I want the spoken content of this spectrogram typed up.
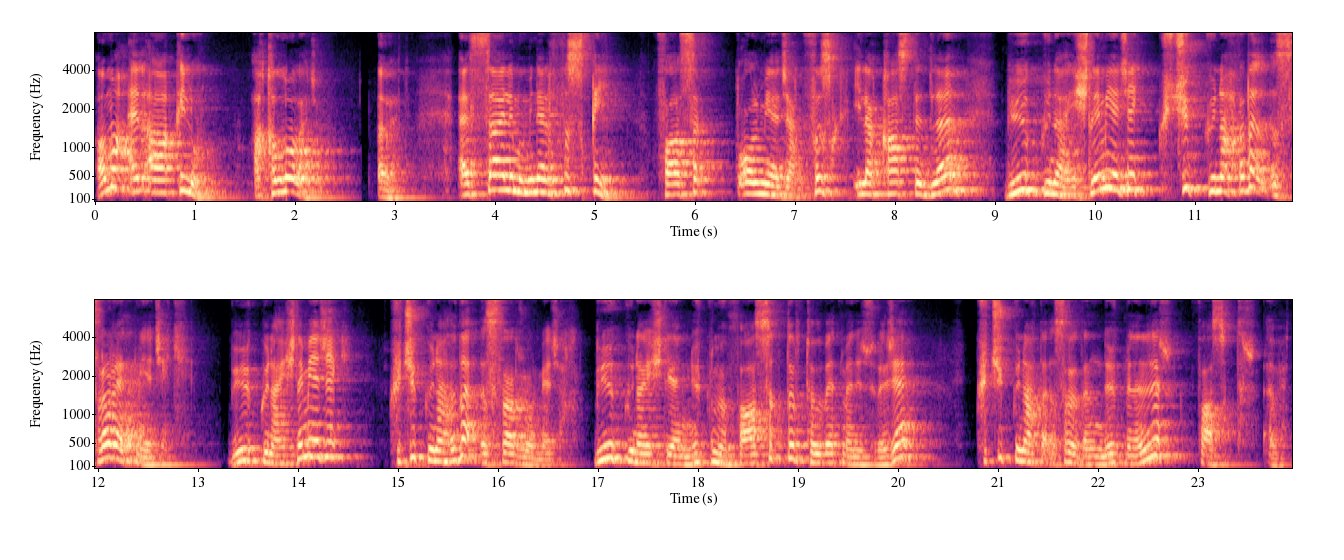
Ama el akilu akıllı olacak. Evet. El salimu minel fıskı fasık olmayacak. Fısk ile kastedilen büyük günah işlemeyecek, küçük günahta da ısrar etmeyecek. Büyük günah işlemeyecek, küçük günahta da ısrar olmayacak. Büyük günah işleyen hükmü fasıktır tövbe etmediği sürece. Küçük günahta ısrar edenin de hükmü nedir? Fasıktır. Evet.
